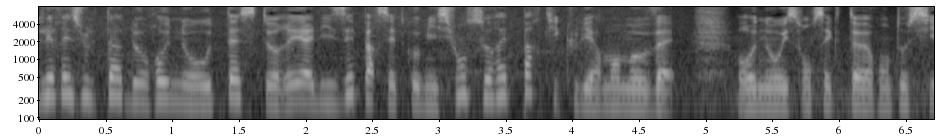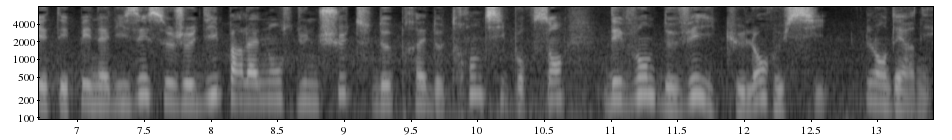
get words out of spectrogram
les résultats de Renault aux tests réalisés par cette commission seraient particulièrement mauvais. Renault et son secteur ont aussi été pénalisés ce jeudi par l'annonce d'une chute de près de 36% des ventes de véhicules en Russie l'an dernier.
